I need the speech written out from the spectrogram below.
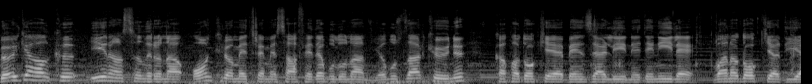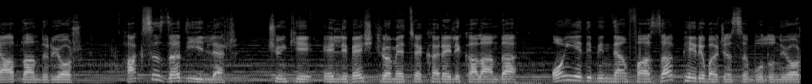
Bölge halkı İran sınırına 10 kilometre mesafede bulunan Yavuzlar Köyü'nü Kapadokya'ya benzerliği nedeniyle Vanadokya diye adlandırıyor. Haksız da değiller. Çünkü 55 kilometre karelik alanda 17 binden fazla peri bacası bulunuyor.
